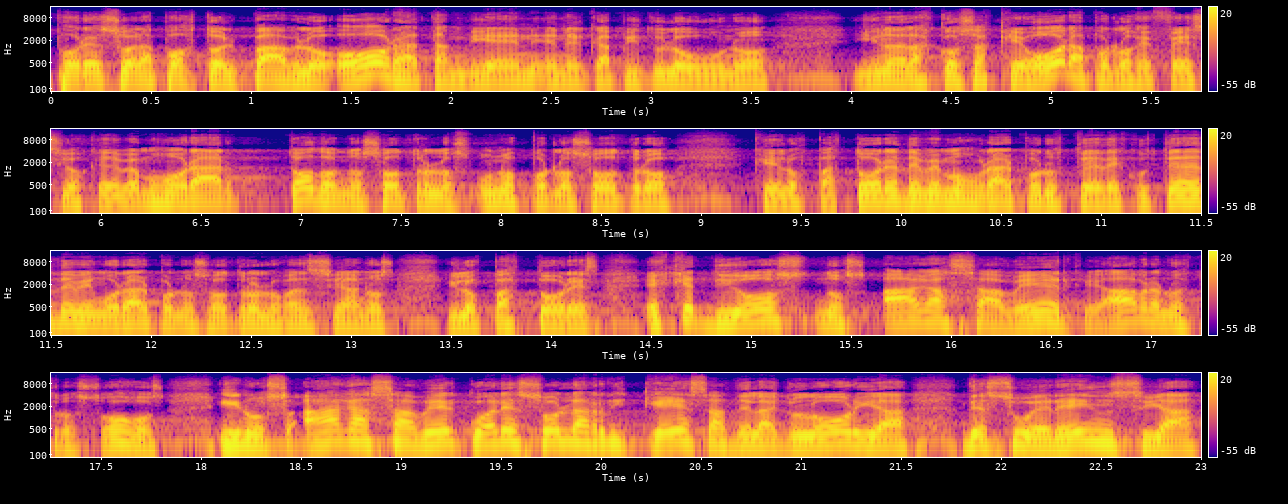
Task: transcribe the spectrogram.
por eso el apóstol Pablo ora también en el capítulo 1 y una de las cosas que ora por los efesios, que debemos orar todos nosotros los unos por los otros, que los pastores debemos orar por ustedes, que ustedes deben orar por nosotros los ancianos y los pastores, es que Dios nos haga saber, que abra nuestros ojos y nos haga saber cuáles son las riquezas de la gloria de su herencia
